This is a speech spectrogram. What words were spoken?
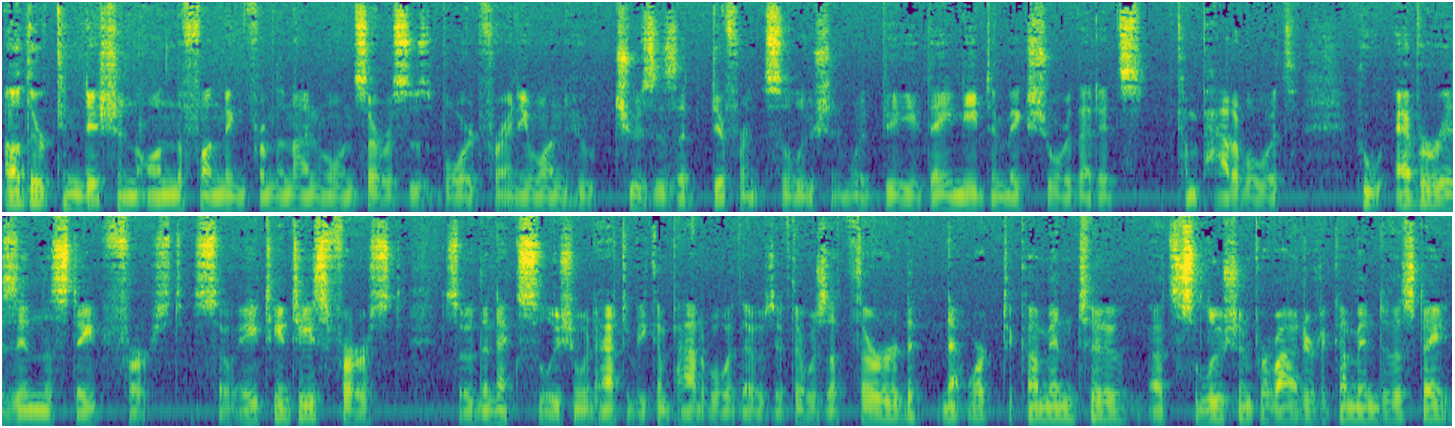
other condition on the funding from the 911 Services Board for anyone who chooses a different solution. Would be they need to make sure that it's compatible with whoever is in the state first. So AT and T is first so the next solution would have to be compatible with those. If there was a third network to come into a solution provider to come into the state,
